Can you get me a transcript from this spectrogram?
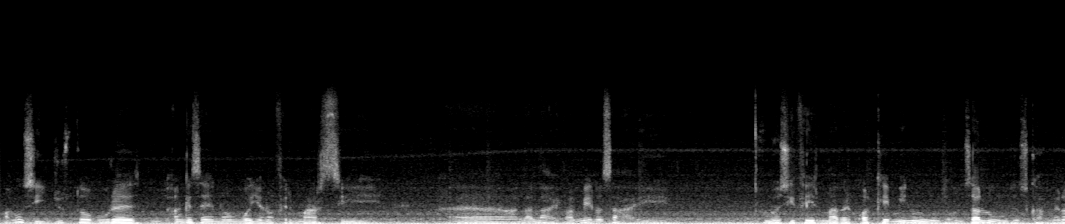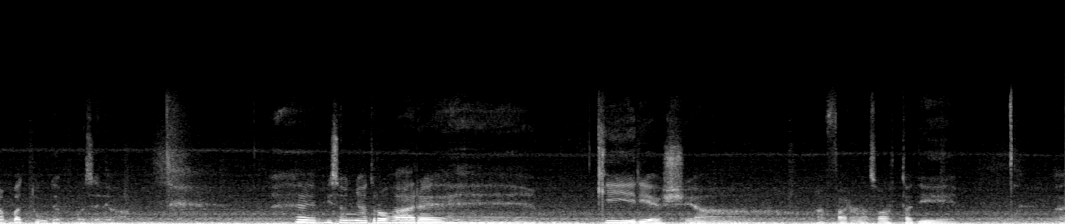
Ma così giusto pure anche se non vogliono fermarsi eh, alla live almeno sai uno si ferma per qualche minuto, un saluto, scambia una battuta e poi se ne va. E bisogna trovare eh, chi riesce a, a, fare una sorta di eh,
